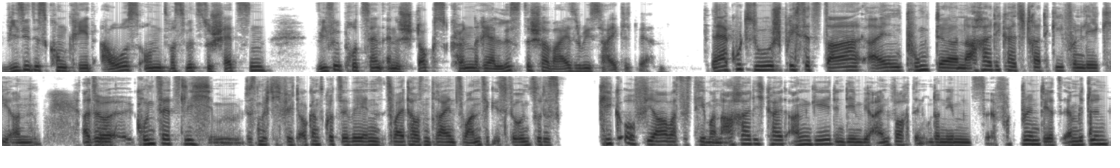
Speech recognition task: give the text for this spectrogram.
wie sieht es konkret aus und was würdest du schätzen? Wie viel Prozent eines Stocks können realistischerweise recycelt werden? Naja gut, du sprichst jetzt da einen Punkt der Nachhaltigkeitsstrategie von Leki an. Also grundsätzlich, das möchte ich vielleicht auch ganz kurz erwähnen, 2023 ist für uns so das Kick-off-Jahr, was das Thema Nachhaltigkeit angeht, indem wir einfach den Unternehmensfootprint jetzt ermitteln.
